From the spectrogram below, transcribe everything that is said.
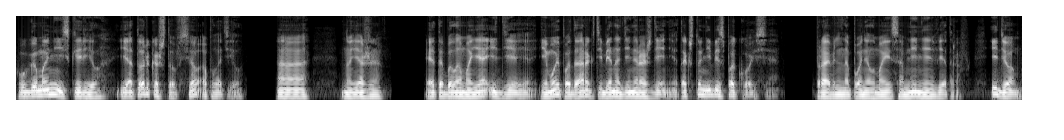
«Угомонись, Кирилл, я только что все оплатил». «А, но я же...» «Это была моя идея и мой подарок тебе на день рождения, так что не беспокойся». Правильно понял мои сомнения Ветров. «Идем,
